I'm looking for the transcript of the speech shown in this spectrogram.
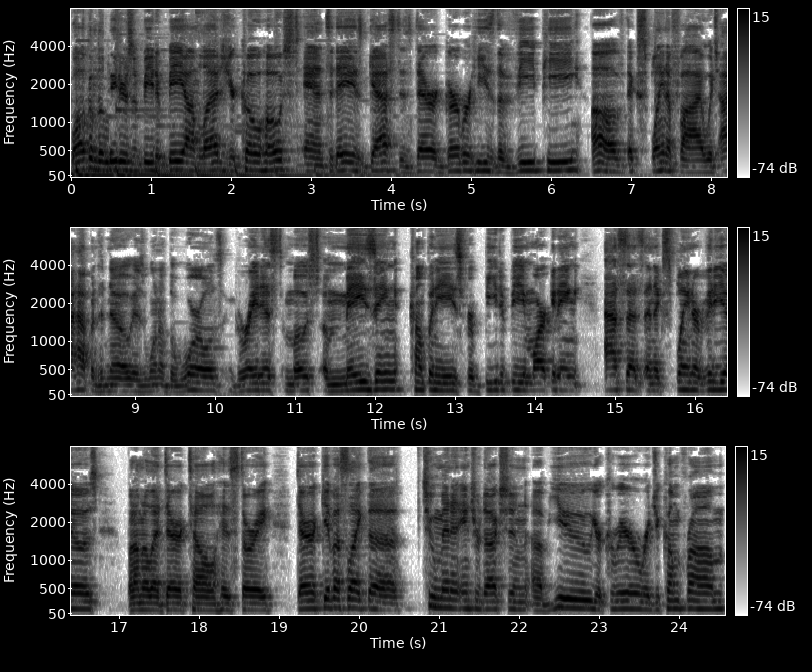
Welcome to Leaders of B2B. I'm Ledge, your co host, and today's guest is Derek Gerber. He's the VP of Explainify, which I happen to know is one of the world's greatest, most amazing companies for B2B marketing, assets, and explainer videos. But I'm going to let Derek tell his story. Derek, give us like the two minute introduction of you, your career, where'd you come from,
